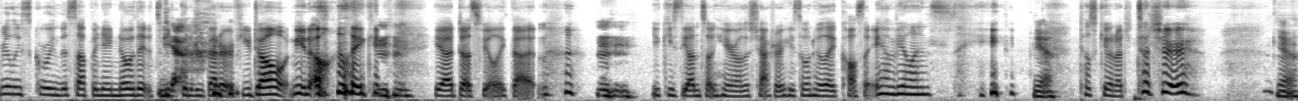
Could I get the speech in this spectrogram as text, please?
really screwing this up, and I know that it's Yeah. to be better if you don't. You know, like Mhm. yeah, it does feel like that. Mhm. Yuki's the unsung hero in this chapter. He's the one who like calls the ambulance, Yeah. tells Kyo not to touch her. Yeah.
